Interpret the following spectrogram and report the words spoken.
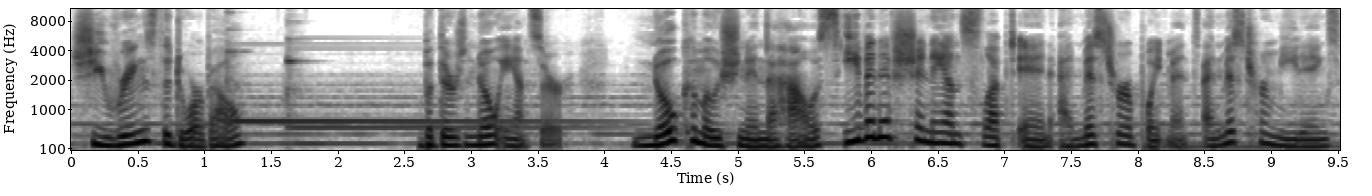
She rings the doorbell, but there's no answer no commotion in the house. Even if Shanann slept in and missed her appointments and missed her meetings,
